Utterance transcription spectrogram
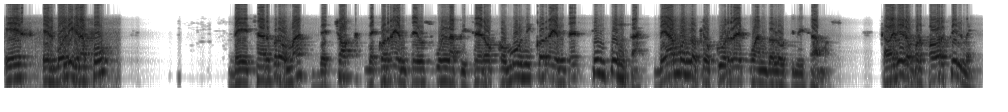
es el bolígrafo de echar broma, de shock de corriente, es un lapicero común y corriente sin punta. Veamos lo que ocurre cuando lo utilizamos. Caballero, por favor, filme.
